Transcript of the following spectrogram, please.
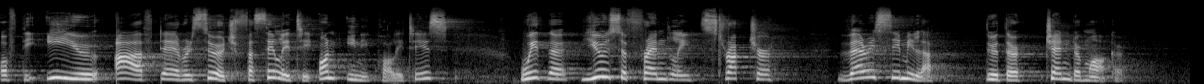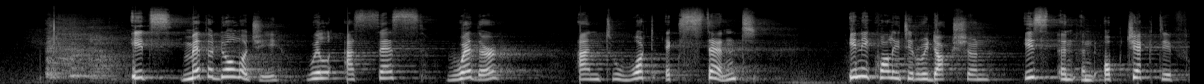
of the EU AFD research facility on inequalities with a user-friendly structure very similar to the gender marker. Its methodology will assess whether and to what extent inequality reduction is an, an, objective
